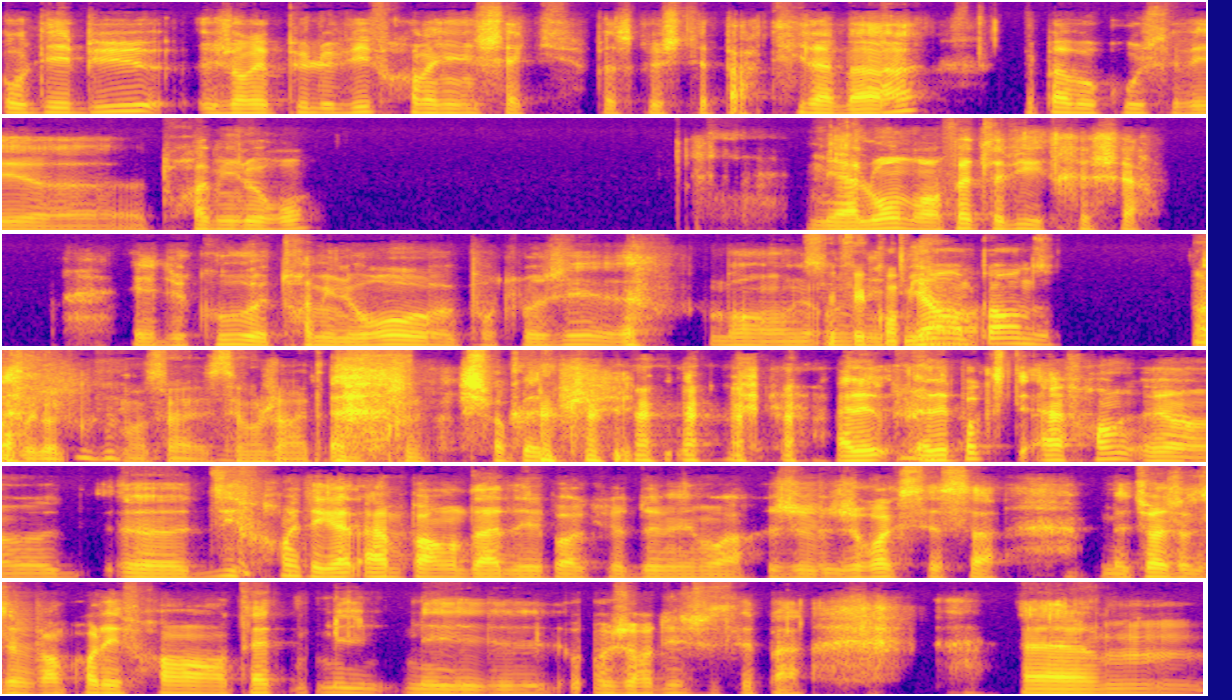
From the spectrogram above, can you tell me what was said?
au début, j'aurais pu le vivre comme un échec. Parce que j'étais parti là-bas, mais pas beaucoup, j'avais euh, 3000 euros. Mais à Londres, en fait, la vie est très chère. Et du coup, euh, 3000 euros pour te loger, euh, bon, on, Ça on fait combien bien. en pounds? Non, je rigole. Bon, ça, c'est bon, j'arrête. Je plus. À l'é- à l'époque, c'était un franc, euh, euh, 10 francs est égal à un pound à l'époque de mémoire. Je, je crois que c'est ça. Mais tu vois, j'avais encore les francs en tête, mais, mais aujourd'hui, je ne sais pas. Euh,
